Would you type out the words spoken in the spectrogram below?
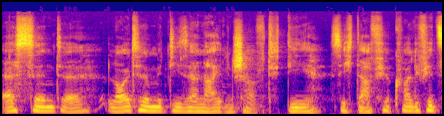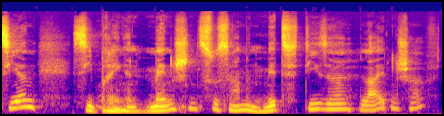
Es sind äh, Leute mit dieser Leidenschaft, die sich dafür qualifizieren. Sie bringen Menschen zusammen mit dieser Leidenschaft.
